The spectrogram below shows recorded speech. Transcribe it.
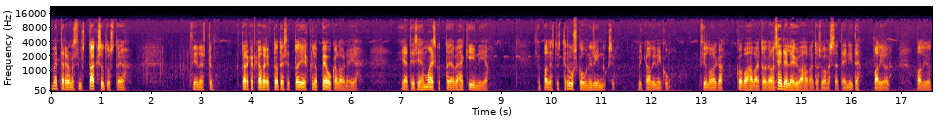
mettäreunassa semmoista taksutusta ja siinä sitten tarkat kaverit totesivat, että toi ei kyllä peukaloinen ja jäätiin siihen maiskuttaa vähän kiinni ja se paljastui sitten ruskouunilinnuksi, mikä oli niin kuin silloin aika kova havainto. On se edelleen hyvä havainto Suomessa, että ei niitä paljon, paljon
